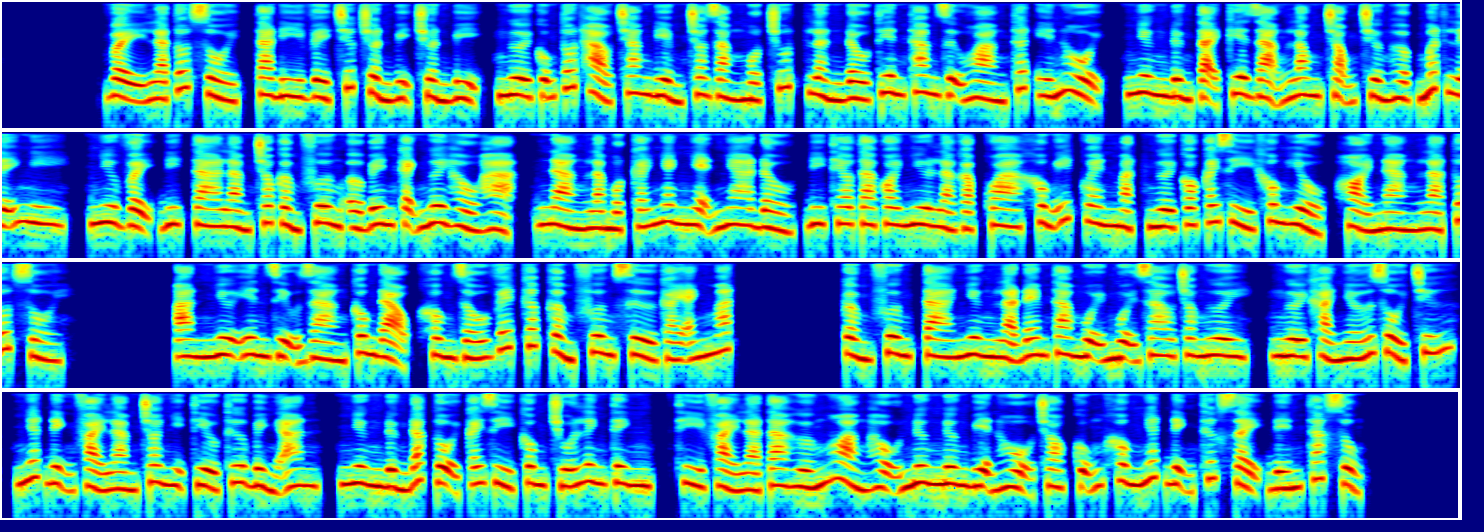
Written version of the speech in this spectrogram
Vậy là tốt rồi, ta đi về trước chuẩn bị chuẩn bị, người cũng tốt hảo trang điểm cho rằng một chút lần đầu tiên tham dự hoàng thất yến hội, nhưng đừng tại kia dạng long trọng trường hợp mất lễ nghi, như vậy đi ta làm cho cầm phương ở bên cạnh ngươi hầu hạ, nàng là một cái nhanh nhẹn nha đầu, đi theo ta coi như là gặp qua không ít quen mặt người có cái gì không hiểu, hỏi nàng là tốt rồi. An như yên dịu dàng công đạo, không giấu vết cấp cầm phương xử cái ánh mắt. Cầm phương ta nhưng là đem ta muội muội giao cho ngươi, ngươi khả nhớ rồi chứ, nhất định phải làm cho nhị tiểu thư bình an, nhưng đừng đắc tội cái gì công chúa linh tinh, thì phải là ta hướng hoàng hậu nương nương biện hộ cho cũng không nhất định thức dậy đến tác dụng.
